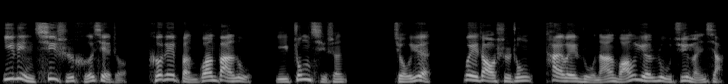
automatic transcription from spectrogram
依令七十河谢者。可给本官半路，以终其身。九月，魏赵世中太尉汝南王悦入居门下，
